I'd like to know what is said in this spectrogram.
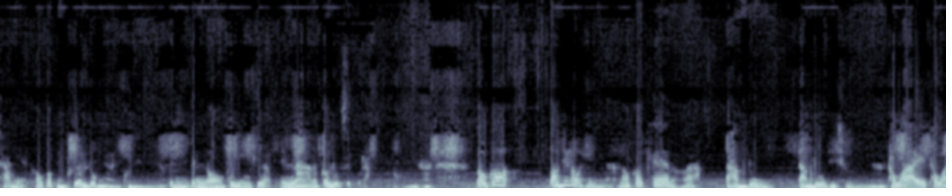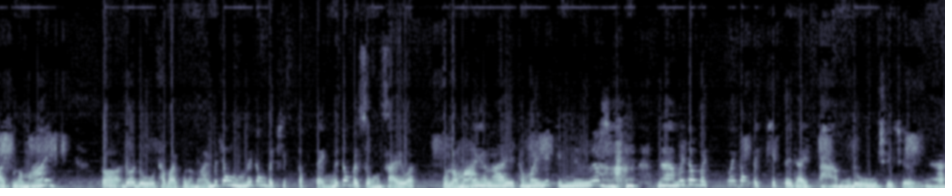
ชาติเนี่ยเขาก็เป็นเพื่อนร่วมงานคนหนึ่งนะเป็นเป็นน้องผู้หญิงที่แบบเห็นหน้าแล้วก็รู้สึกรักน้องนะคะเราก็ตอนที่เราเห็นนะเราก็แค่แบบว่าตามดู ตามดูเฉยๆนะถวายถวายผลไม้ ก็ดดูถวายผลไม้ไม่ต้องไม่ต้องไปคิดตกแต่ง ไม่ต้องไปสงสัยว่าผลไม้อะไรทำไมไม่กินเนื้อนะไม่ต้องไปไม่ต้องไปคิดใด ๆ ตามดูเฉยๆนะคะ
